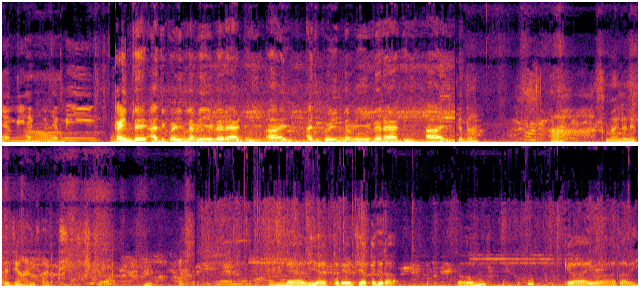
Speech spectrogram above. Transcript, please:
ਜੰਮੀ ਜੰਮੀ। ਕਹਿੰਦੇ ਅੱਜ ਕੋਈ ਨਵੀਂ ਵੈਰਾਈਟੀ ਆਈ ਅੱਜ ਕੋਈ ਨਵੀਂ ਵੈਰਾਈਟੀ ਆਈ। ਕਿਦਾਂ? ਹਾਂ ਸਮੈਲ ਨੇ ਤਾਂ ਜਾਨ ਹੀ ਕੱਢਤੀ। ਲੈ ਵੀ ਆ ਕਰਿਓ ਚੈੱਕ ਜਰਾ। ਉਹ ਕੀ ਬਾਤ ਆ ਵੀ।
